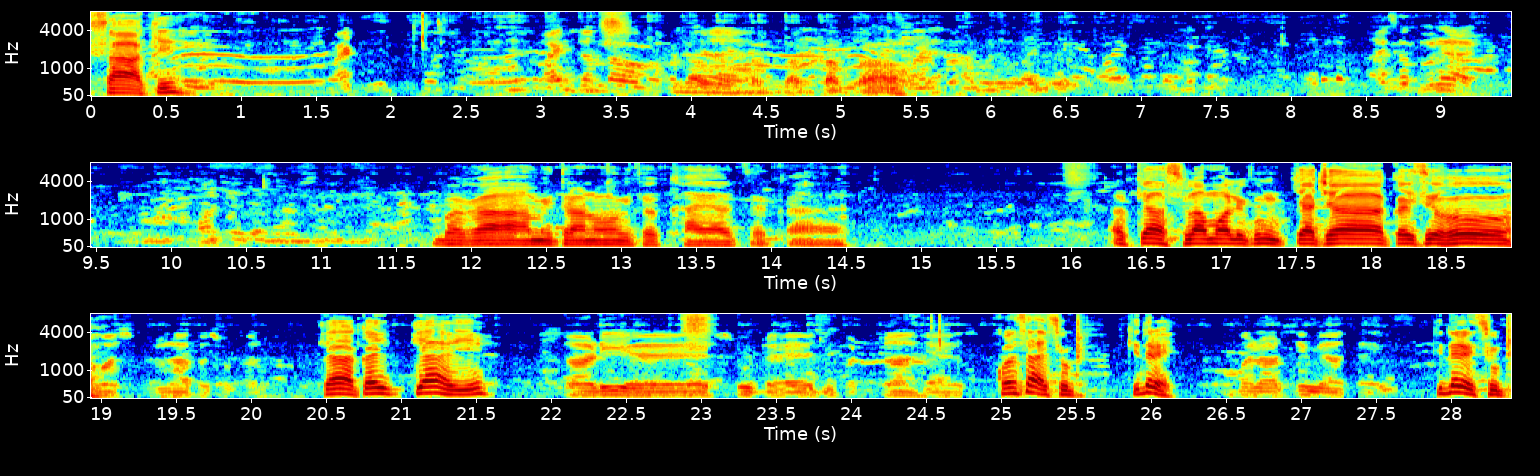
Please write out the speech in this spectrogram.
सहा बघा मित्रांनो इथं खायचं का अरे क्या अस्सलाम वालेकुम चाचा कैसे हो? क्या कै क्या है ये? साड़ी है सूट है दुपट्टा है। कौन सा है सूट? किधर है? बनारसी में आता है। किधर है सूट?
